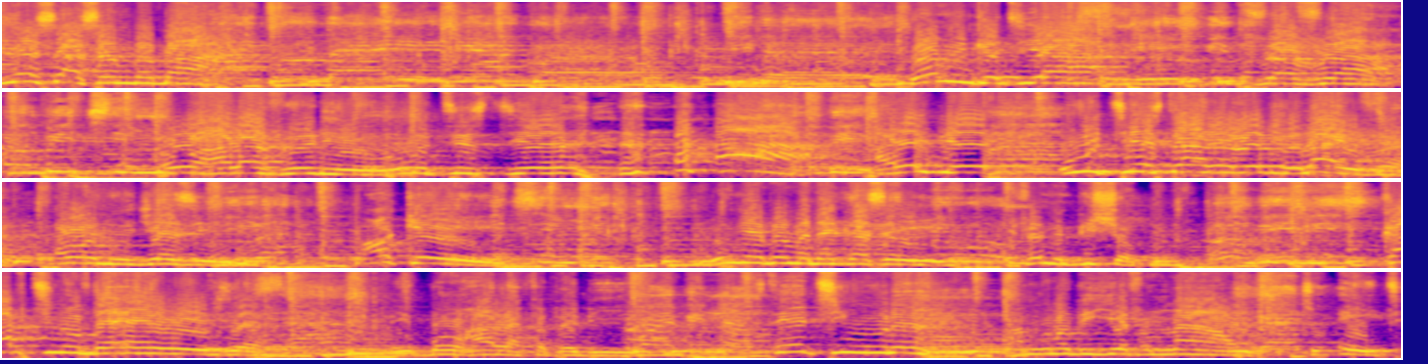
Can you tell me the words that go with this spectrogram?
Ɛnyɛ sɛ asɛm bɛba. Rami nketewa furafura ɔwɔ oh, halaf radio. Ɔwɔ ti tie ayɛbie ɔwɔ tie star radio live. Ɛwɔ New Jersey. Okay. Wúnyẹ bẹ́ẹ̀ mẹ́ta kásẹ̀ yìí, ẹ̀fẹ́ mi bishop, captain of the airwaves, bọ́ hàlà pẹ̀pẹ̀ bí. Stay tuned, I'm gonna be here from now to eight.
